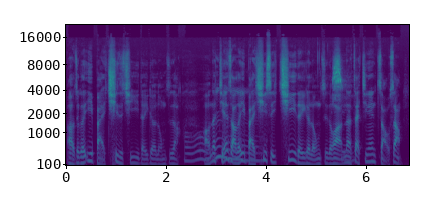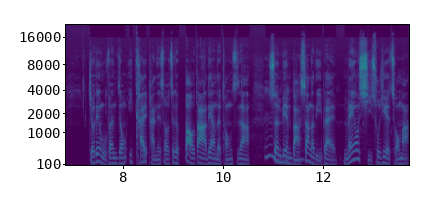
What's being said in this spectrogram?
啊，这个一百七十七亿的一个融资啊。哦。好，那减少了一百七十七亿的一个融资的话，那在今天早上九点五分钟一开盘的时候，这个爆大量的同时啊，顺便把上个礼拜没有洗出去的筹码。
